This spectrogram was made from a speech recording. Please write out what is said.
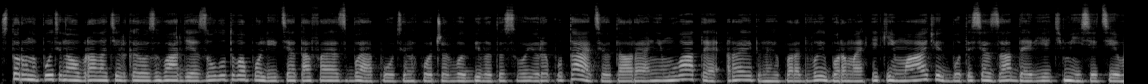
Сторону Путіна обрала тільки Росгвардія, Золотова поліція та ФСБ. Путін хоче вибілити свою репутацію та реанімувати рейтинги перед виборами, які мають відбутися за 9 місяців.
